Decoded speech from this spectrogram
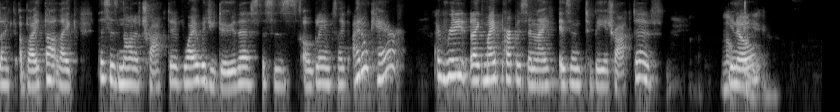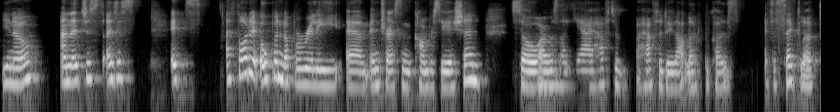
like about that like this is not attractive why would you do this this is ugly and it's like i don't care i really like my purpose in life isn't to be attractive not you know you. you know and it just i just it's i thought it opened up a really um interesting conversation so mm. i was mm. like yeah i have to i have to do that look because it's a sick look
